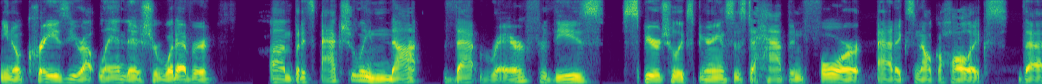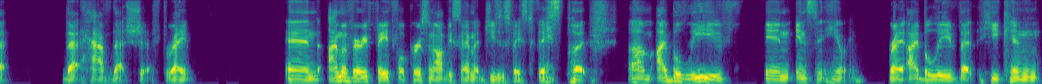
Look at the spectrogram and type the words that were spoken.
you know, crazy or outlandish or whatever. Um, but it's actually not that rare for these spiritual experiences to happen for addicts and alcoholics that that have that shift, right? And I'm a very faithful person. Obviously, I met Jesus face to face, but um, I believe in instant healing, right? I believe that he can,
